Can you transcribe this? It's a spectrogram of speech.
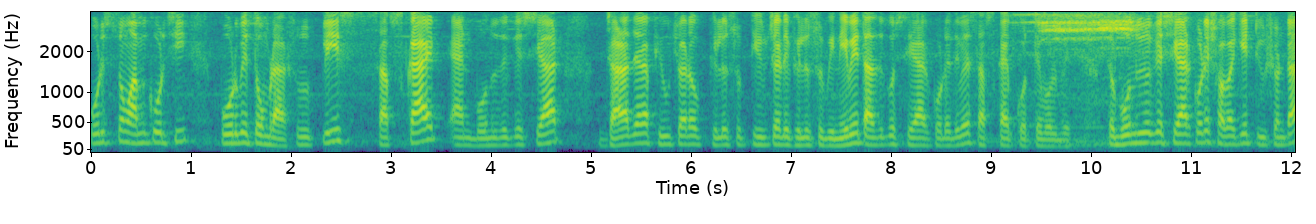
পরিশ্রম আমি করছি, পড়বে তোমরা। শুধু প্লিজ সাবস্ক্রাইব অ্যান্ড বন্ধুদেরকে শেয়ার যারা যারা ফিউচার অফ ফিলোসফি ফিউচারে ফিলোসফি নেবে, তাদেরকেও শেয়ার করে দেবে সাবস্ক্রাইব করতে বলবে। তো বন্ধুদেরকে শেয়ার করে সবাইকে টিউশনটা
